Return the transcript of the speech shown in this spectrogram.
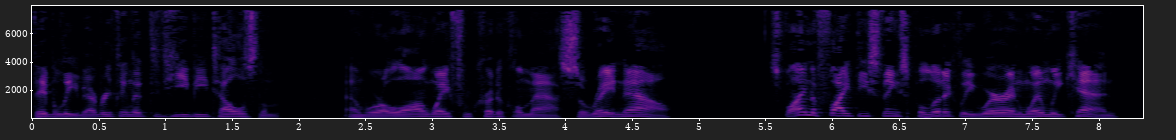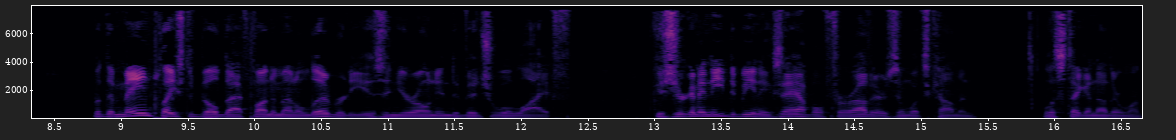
They believe everything that the TV tells them. And we're a long way from critical mass. So right now, it's fine to fight these things politically where and when we can. But the main place to build that fundamental liberty is in your own individual life. Because you're going to need to be an example for others in what's coming. Let's take another one.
